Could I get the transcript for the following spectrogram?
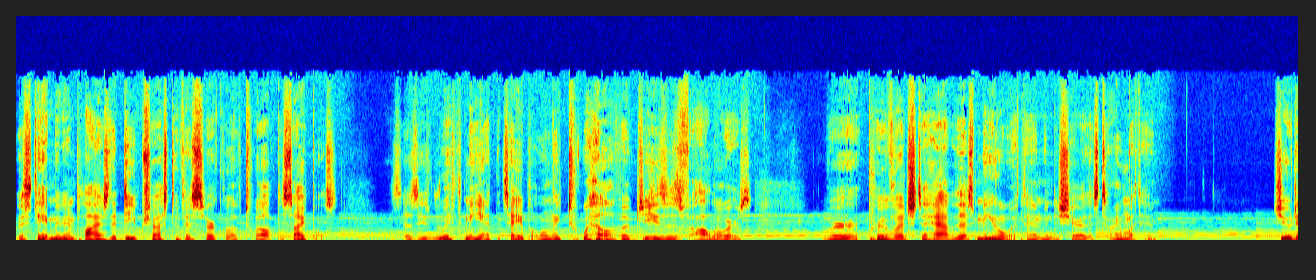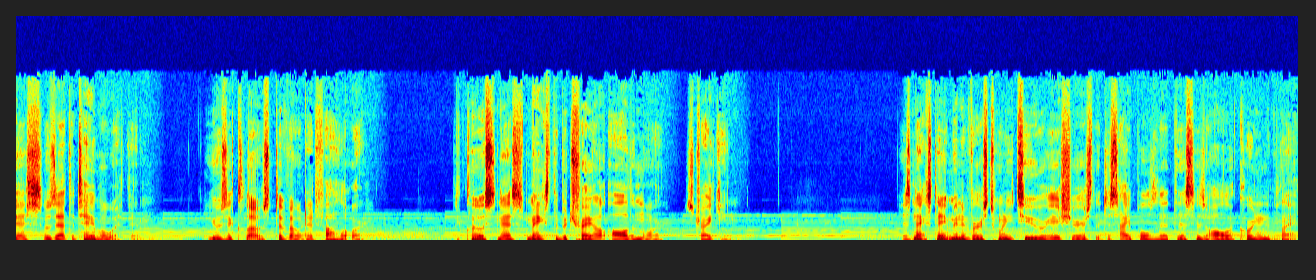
This statement implies the deep trust of his circle of 12 disciples. He says he's with me at the table. Only 12 of Jesus' followers were privileged to have this meal with him and to share this time with him. Judas was at the table with him. He was a close, devoted follower. The closeness makes the betrayal all the more striking. His next statement in verse 22 reassures the disciples that this is all according to plan,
